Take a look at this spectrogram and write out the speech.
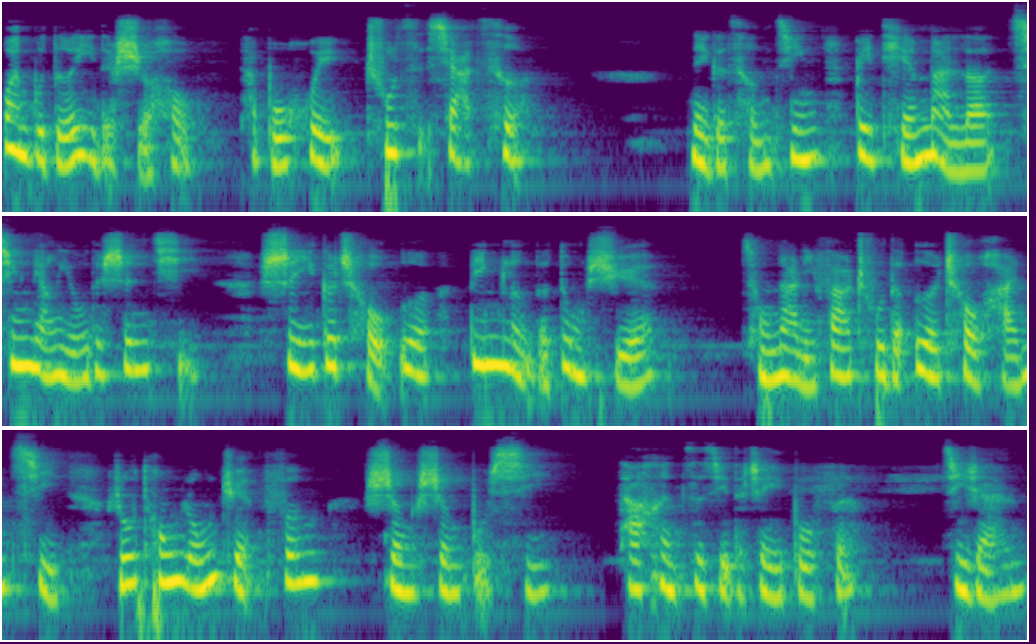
万不得已的时候，他不会出此下策？那个曾经被填满了清凉油的身体，是一个丑恶冰冷的洞穴，从那里发出的恶臭寒气，如同龙卷风，生生不息。他恨自己的这一部分，既然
